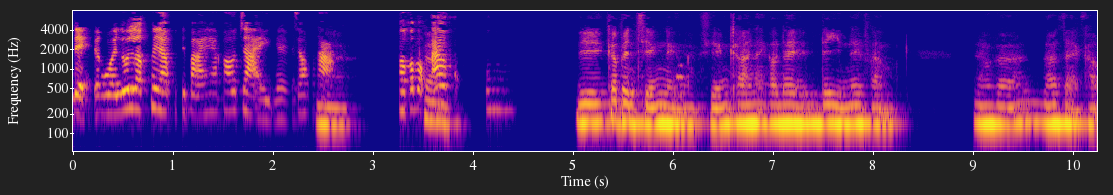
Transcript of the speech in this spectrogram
เด็กยังวัยรุ่นเราพยายามอธิบายให้เข้าใจไงเจ้าค่ะเขาก็บอกอ้าวดีก็เป็นเสียงหนึ่ง เสียงค้านให้เขาได้ได้ยินได้ฟัง แล้วก็แล้วแต่เขา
